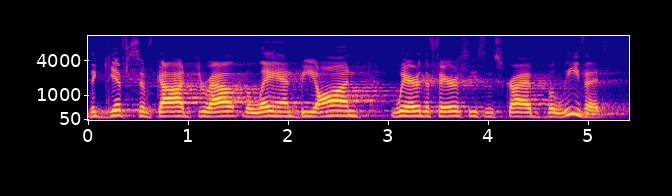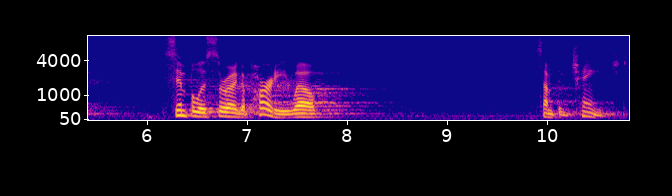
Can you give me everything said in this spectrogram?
the gifts of God throughout the land beyond where the Pharisees and scribes believe it, simple as throwing a party, well, something changed.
